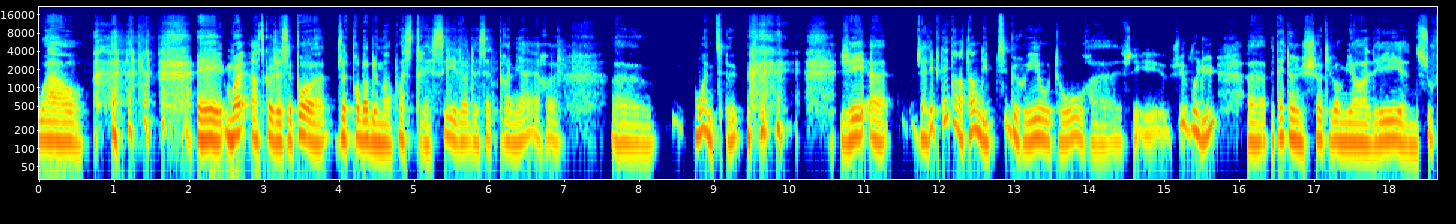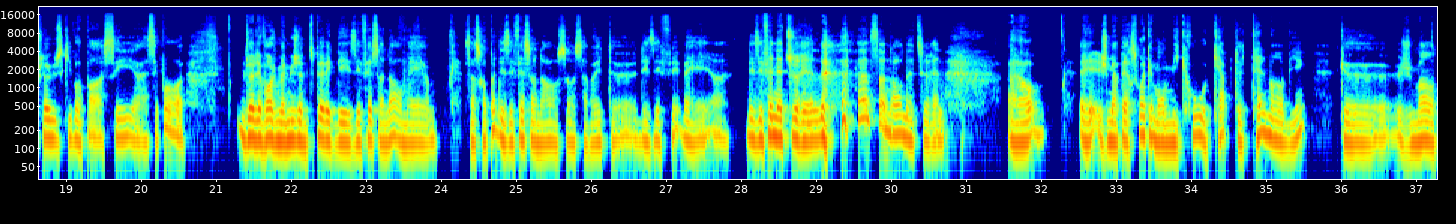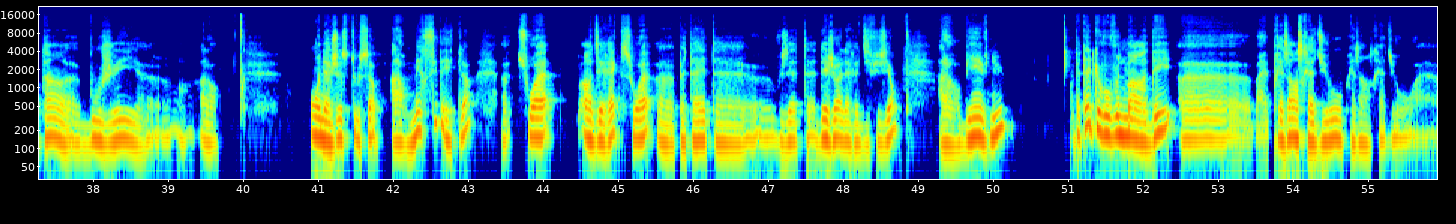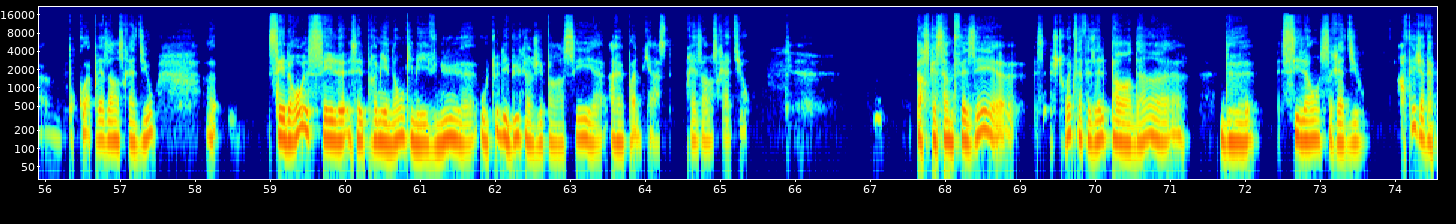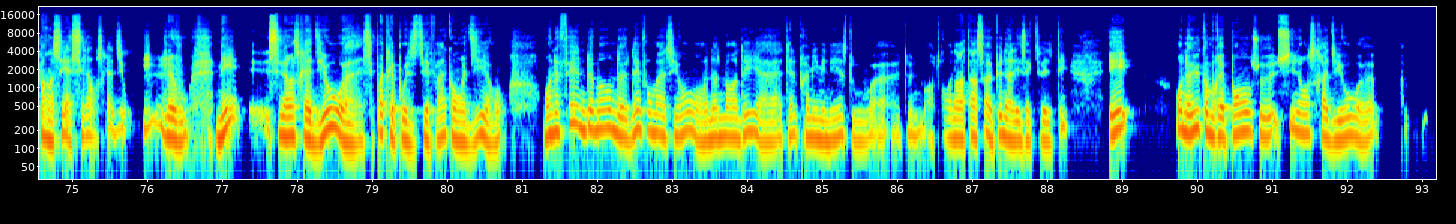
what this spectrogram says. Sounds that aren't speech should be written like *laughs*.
Wow! *laughs* Et moi, en tout cas, je ne sais pas, euh, vous n'êtes probablement pas stressé là, de cette première. Euh, euh, moi, un petit peu. *laughs* J'ai, allez peut-être entendre des petits bruits autour. j'ai voulu. peut-être un chat qui va miauler, une souffleuse qui va passer. c'est pas. Vous allez voir, je m'amuse un petit peu avec des effets sonores, mais ça ne sera pas des effets sonores, ça. Ça va être des effets. Ben, des effets naturels, *laughs* sonores naturels. Alors, eh, je m'aperçois que mon micro capte tellement bien que je m'entends euh, bouger. Euh, alors, on ajuste tout ça. Alors, merci d'être là, euh, soit en direct, soit peut-être vous êtes déjà à la rediffusion. Alors, bienvenue. Peut-être que vous vous demandez, ben, présence radio, présence radio, pourquoi présence radio? C'est drôle, c'est le, premier nom qui m'est venu euh, au tout début quand j'ai pensé euh, à un podcast, Présence Radio. Parce que ça me faisait, euh, je trouvais que ça faisait le pendant de Silence Radio. En fait, j'avais pensé à Silence Radio, j'avoue. Mais Silence Radio, c'est pas très positif hein, qu'on dit. On, a fait une demande d'information, on a demandé à tel premier ministre ou on entend ça un peu dans les actualités. Et on a eu comme réponse silence radio.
